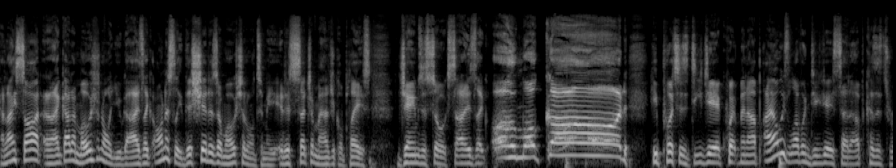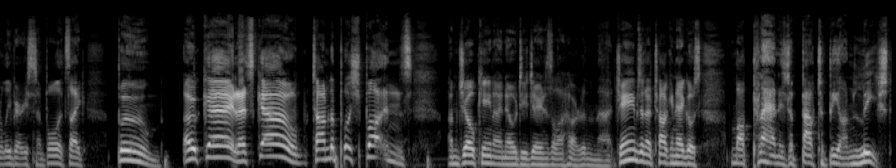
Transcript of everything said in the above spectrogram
And I saw it and I got emotional, you guys. Like, honestly, this shit is emotional to me. It is such a magical place. James is so excited. He's like, oh my God. He puts his DJ equipment up. I always love when DJs set up because it's really very simple. It's like, boom. Okay, let's go. Time to push buttons. I'm joking. I know DJing is a lot harder than that. James in a talking head goes, My plan is about to be unleashed.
